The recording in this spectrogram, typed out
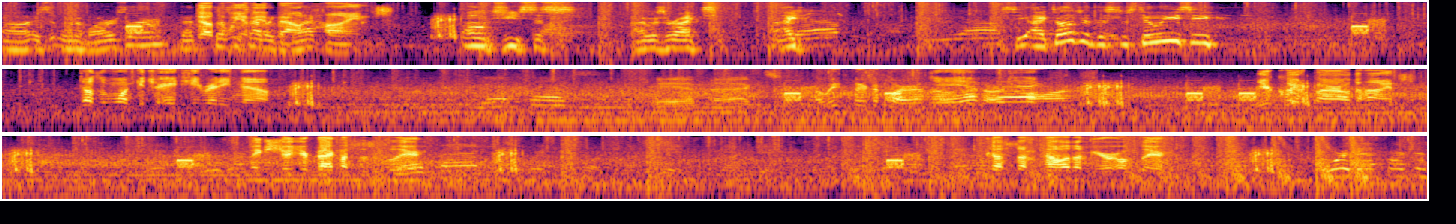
Uh, is it one of ours though? That Delta, doesn't we have sound like a inbound black hawk. Hinds. Oh Jesus! I was right. I Yep. Yep. see. I told you this was too easy. Delta 1, get your AT ready now. Yeah, thanks. Are we clear to fire on those? Yeah, or thanks. small? You're clear to fire on the Hinds. Make sure your backlist is clear. Yeah, thanks. Custom Paladin, you're all clear. Where's that fortune?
